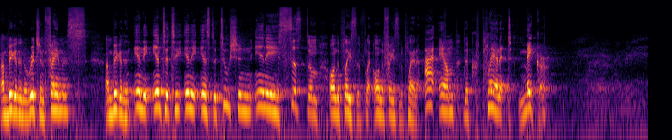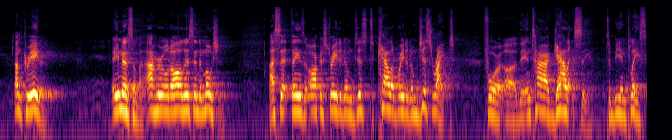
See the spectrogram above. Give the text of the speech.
I'm bigger than the rich and famous. I'm bigger than any entity, any institution, any system on the, place of, on the face of the planet. I am the planet maker. I'm the creator. Amen, somebody. I hurled all this into motion. I set things and orchestrated them just calibrated them just right for uh, the entire galaxy to be in place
